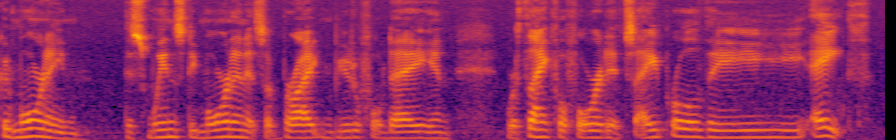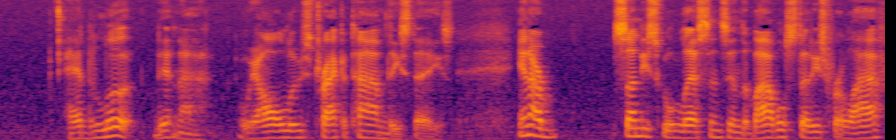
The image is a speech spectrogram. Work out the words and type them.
Good morning. This Wednesday morning, it's a bright and beautiful day, and we're thankful for it. It's April the 8th. Had to look, didn't I? We all lose track of time these days. In our Sunday school lessons in the Bible Studies for Life,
